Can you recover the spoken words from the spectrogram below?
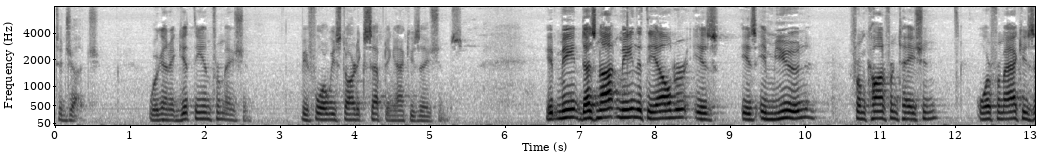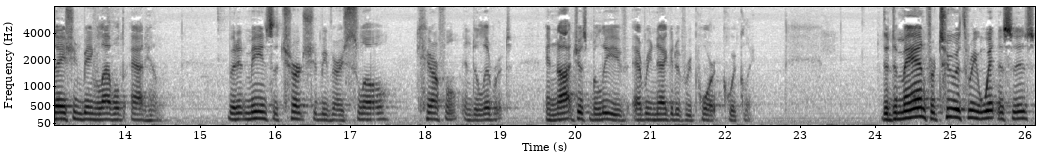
to judge. We're going to get the information before we start accepting accusations. It mean, does not mean that the elder is, is immune from confrontation or from accusation being leveled at him. But it means the church should be very slow, careful, and deliberate, and not just believe every negative report quickly. The demand for two or three witnesses,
